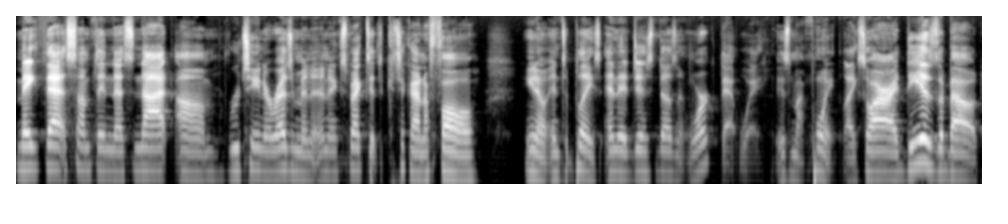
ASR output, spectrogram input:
make that something that's not um, routine or regimen and expect it to kind of fall you know into place. And it just doesn't work that way is my point. Like so our ideas about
